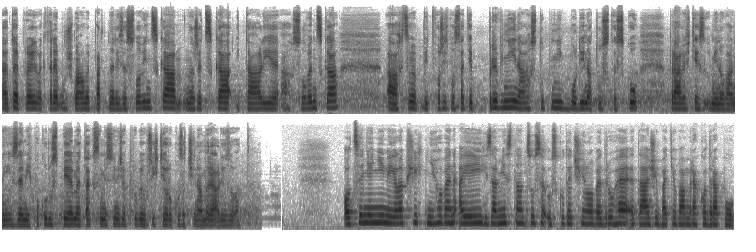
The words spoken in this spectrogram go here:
E, to je projekt, ve kterém už máme partnery ze Slovinska, Řecka, Itálie a Slovenska a chceme vytvořit v podstatě první nástupní body na tu stezku právě v těch zminovaných zemích. Pokud uspějeme, tak si myslím, že v průběhu příštího roku začínáme realizovat. Ocenění nejlepších knihoven a jejich zaměstnanců se uskutečnilo ve druhé etáži Baťova mrakodrapu.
